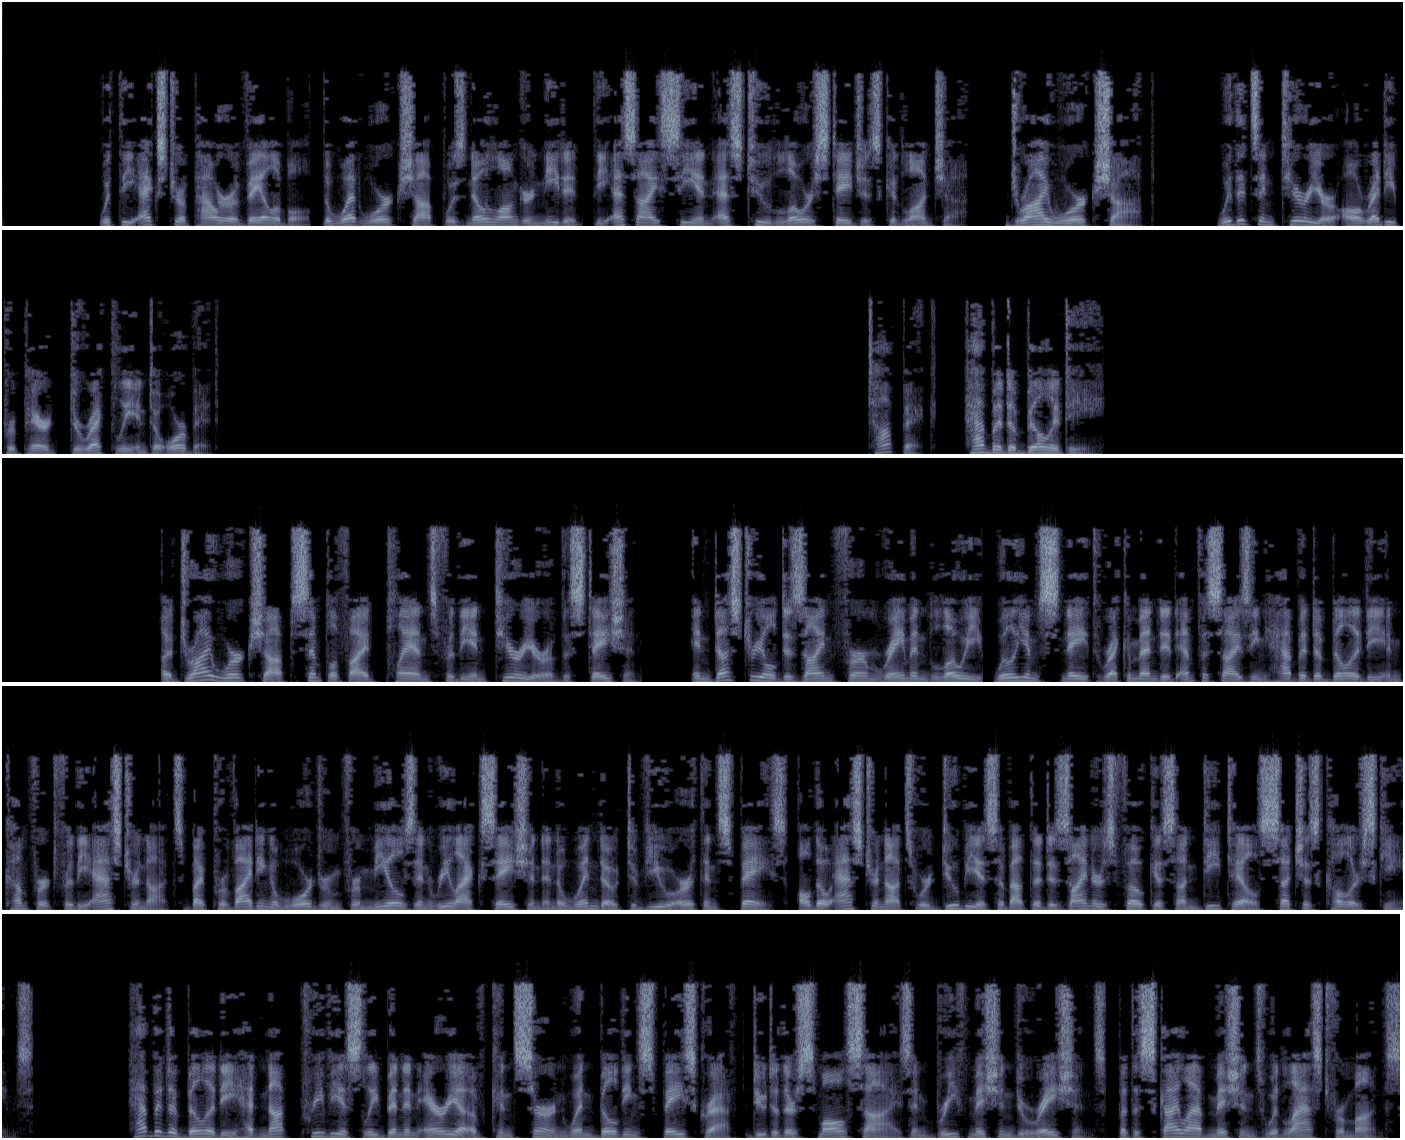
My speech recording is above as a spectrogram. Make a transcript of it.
With the extra power available, the wet workshop was no longer needed, the SIC and S2 lower stages could launch a «dry workshop» with its interior already prepared, directly into orbit. Habitability A dry workshop simplified plans for the interior of the station. Industrial design firm Raymond Loewy, William Snaith recommended emphasizing habitability and comfort for the astronauts by providing a wardroom for meals and relaxation and a window to view Earth and space, although astronauts were dubious about the designer's focus on details such as color schemes. Habitability had not previously been an area of concern when building spacecraft due to their small size and brief mission durations, but the Skylab missions would last for months.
